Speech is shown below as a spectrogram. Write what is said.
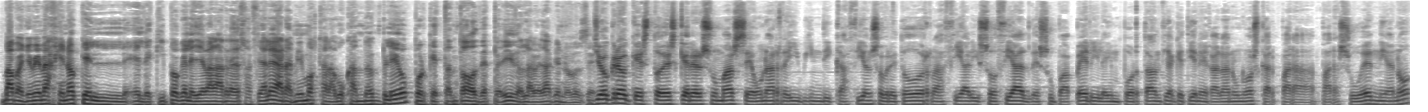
Vamos, yo me imagino que el, el equipo que le lleva a las redes sociales ahora mismo estará buscando empleo porque están todos despedidos, la verdad que no lo sé. Yo creo que esto es querer sumarse a una reivindicación, sobre todo racial y social, de su papel y la importancia que tiene ganar un Oscar para, para su etnia, ¿no?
